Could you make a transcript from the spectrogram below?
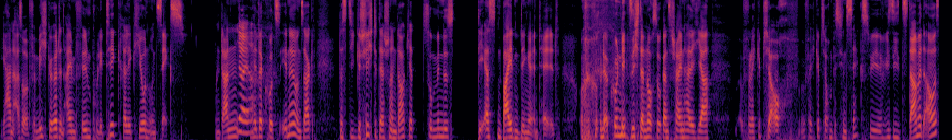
ja, also für mich gehört in einem Film Politik, Religion und Sex. Und dann ja, ja. hält er kurz inne und sagt, dass die Geschichte der Jeanne d'Arc ja zumindest die ersten beiden Dinge enthält. Und erkundigt sich dann noch so ganz scheinheilig, ja, vielleicht gibt es ja auch, vielleicht gibt ja auch ein bisschen Sex, wie, wie sieht es damit aus?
